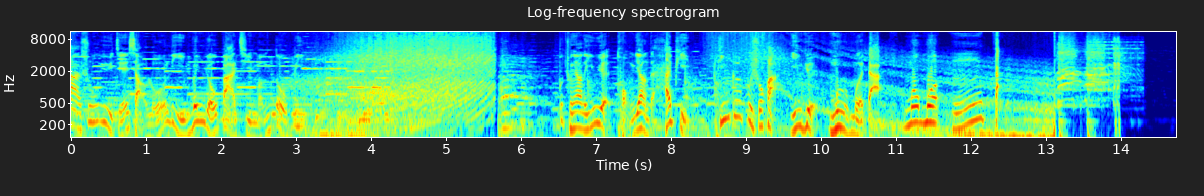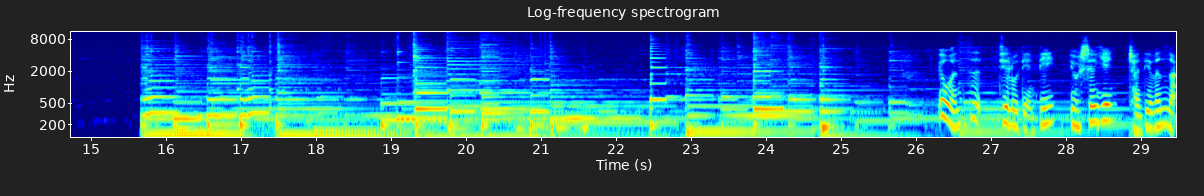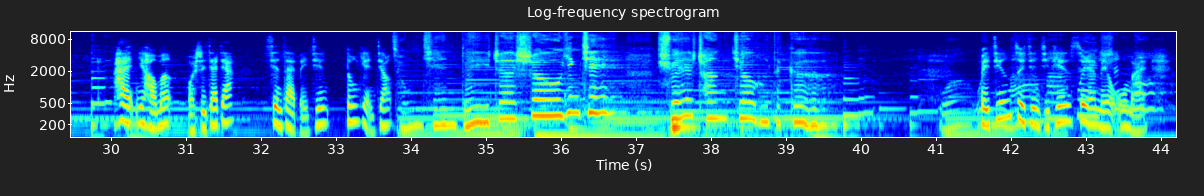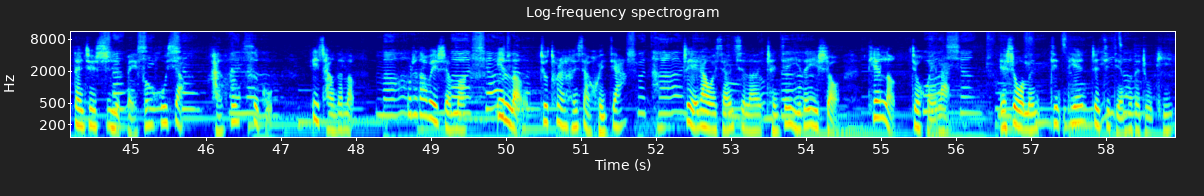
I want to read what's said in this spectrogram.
大叔御姐小萝莉，温柔霸气萌逗逼。不同样的音乐，同样的 happy。听歌不说话，音乐么么哒，么么嗯哒。用文字记录点滴，用声音传递温暖。嗨，你好吗？我是佳佳，现在北京东燕郊。从前对着收音机学唱旧的歌。北京最近几天虽然没有雾霾，但却是北风呼啸，寒风刺骨，异常的冷。不知道为什么，一冷就突然很想回家。这也让我想起了陈洁仪的一首《天冷就回来》，也是我们今天这期节目的主题。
